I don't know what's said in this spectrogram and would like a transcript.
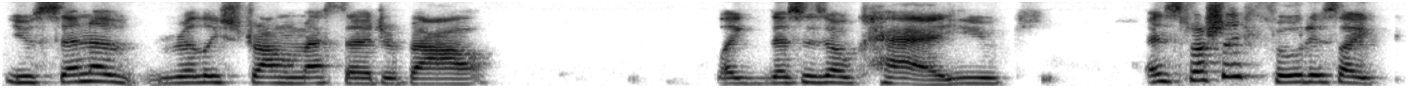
you send a really strong message about like this is okay. You especially food is like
